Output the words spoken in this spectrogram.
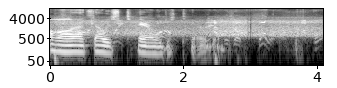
Oh, that's, that was terrible, just terrible. That was a bullet. A bullet.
